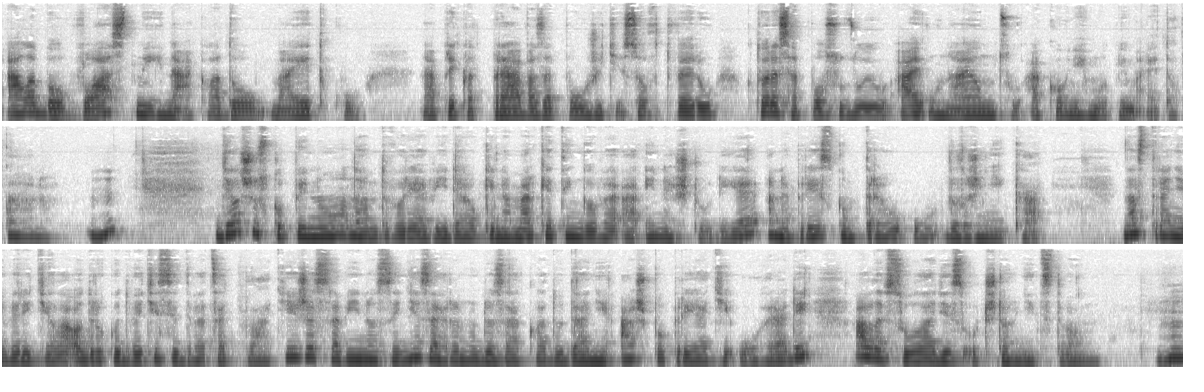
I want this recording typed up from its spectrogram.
alebo vlastných nákladov majetku napríklad práva za použitie softveru, ktoré sa posudzujú aj u nájomcu ako nehmotný majetok. Áno. Mhm. Ďalšiu skupinu nám tvoria výdavky na marketingové a iné štúdie a na prieskum trhu u dlžníka. Na strane veriteľa od roku 2020 platí, že sa výnosy nezahrnú do základu dane až po prijatí úhrady, ale v súlade s účtovníctvom. Mhm.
